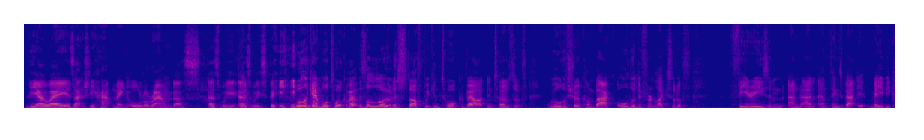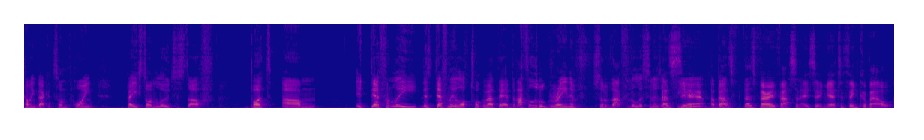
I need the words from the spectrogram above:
the OA is actually happening all around us as we as we speak. well, again, we'll talk about. There's a load of stuff we can talk about in terms of will the show come back, all the different like sort of theories and and and, and things about it maybe coming back at some point based on loads of stuff. But um, it definitely there's definitely a lot to talk about there. But that's a little grain of sort of that for the listeners and that's, for you yeah, about that's that's very fascinating. Yeah, to think about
